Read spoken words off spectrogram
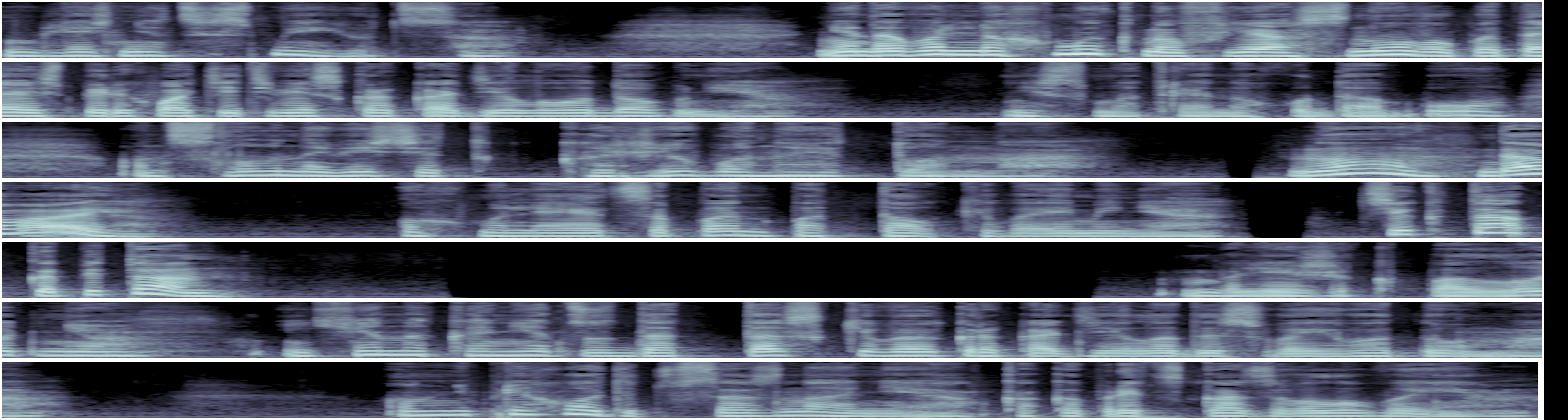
Близнецы смеются. Недовольно хмыкнув, я снова пытаюсь перехватить вес крокодила удобнее. Несмотря на худобу, он словно весит грёбаную тонну. «Ну, давай», — ухмыляется Пен, подталкивая меня. «Тик-так, капитан». Ближе к полудню я, наконец, дотаскиваю крокодила до своего дома. Он не приходит в сознание, как и предсказывал Уэйн.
